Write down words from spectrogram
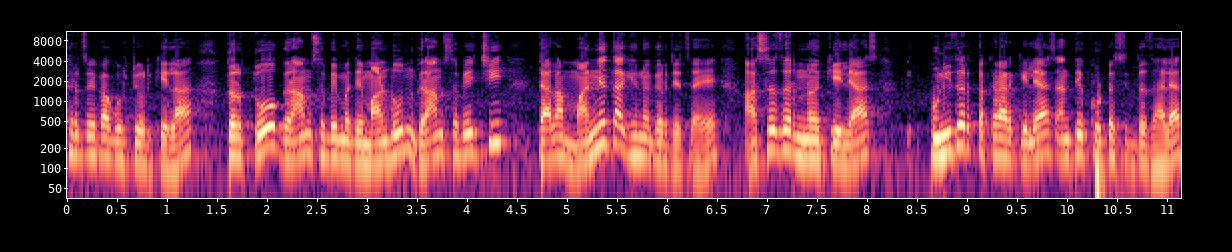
खर्च एका गोष्टीवर केला तर तो ग्रामसभेमध्ये मांडून ग्रामसभेची त्याला मान्यता घेणं गरजेचं आहे. असं जर न केल्यास कुणी जर तक्रार केल्यास आणि ते खोटं सिद्ध झाल्यास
